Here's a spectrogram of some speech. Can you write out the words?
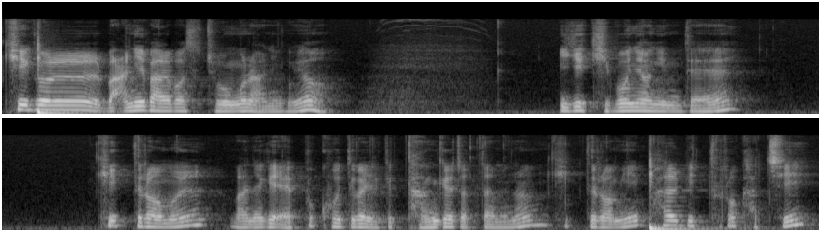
킥을 많이 밟아서 좋은 건 아니고요. 이게 기본형인데 킥 드럼을 만약에 F 코드가 이렇게 당겨졌다면은 킥 드럼이 8비트로 같이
